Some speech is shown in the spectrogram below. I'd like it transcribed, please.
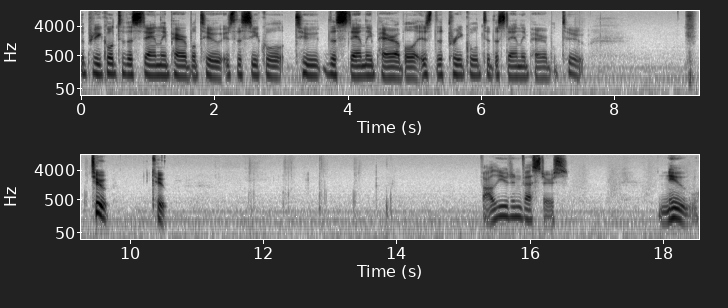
The prequel to the Stanley Parable 2 is the sequel to the Stanley Parable is the prequel to the Stanley Parable 2. 2. 2. Valued investors. New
